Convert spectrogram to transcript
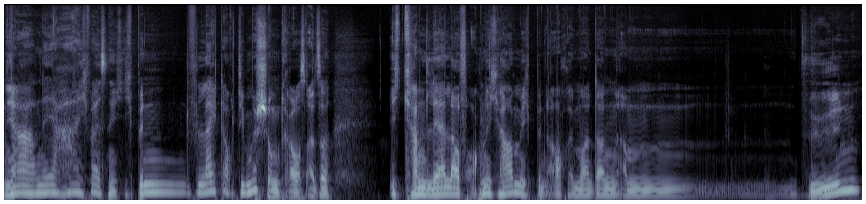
ja, naja, ich weiß nicht. Ich bin vielleicht auch die Mischung draus. Also ich kann Leerlauf auch nicht haben. Ich bin auch immer dann am Wühlen.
